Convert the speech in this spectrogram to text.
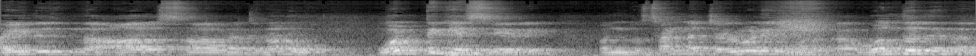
ಐದರಿಂದ ಆರು ಸಾವಿರ ಜನರು ಒಟ್ಟಿಗೆ ಸೇರಿ ಒಂದು ಸಣ್ಣ ಚಳುವಳಿಯ ಮೂಲಕ ಒಂದು ದಿನದ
